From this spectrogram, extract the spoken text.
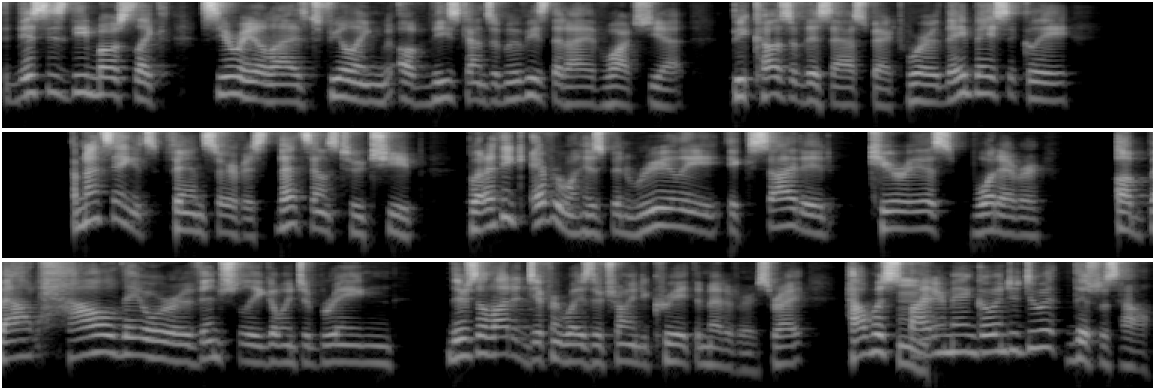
this is the most like serialized feeling of these kinds of movies that I have watched yet because of this aspect where they basically I'm not saying it's fan service. That sounds too cheap, but I think everyone has been really excited, curious, whatever, about how they were eventually going to bring there's a lot of different ways they're trying to create the metaverse, right? How was Hmm. Spider-Man going to do it? This was how.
